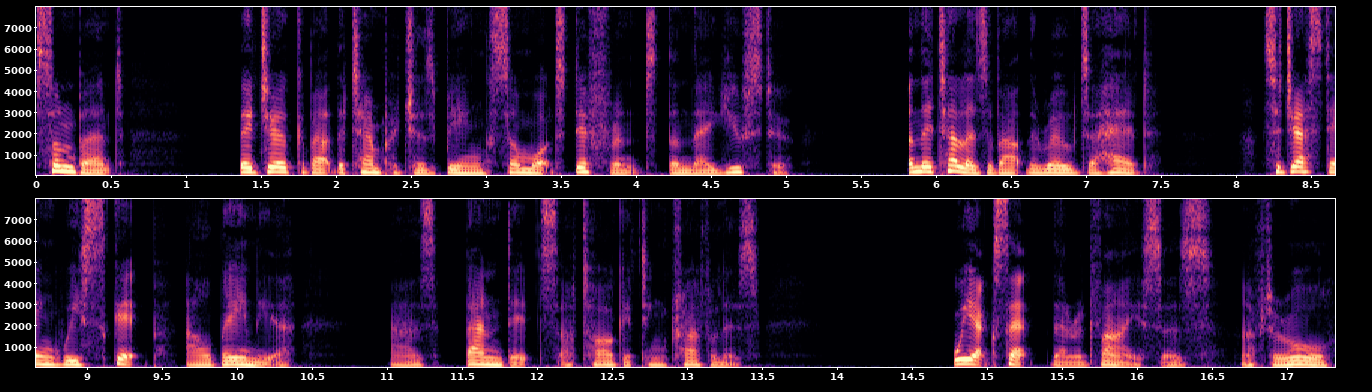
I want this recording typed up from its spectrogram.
Sunburnt, they joke about the temperatures being somewhat different than they're used to, and they tell us about the roads ahead, suggesting we skip Albania, as bandits are targeting travellers. We accept their advice, as, after all,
